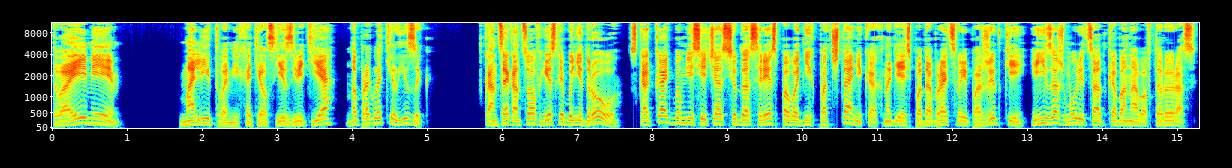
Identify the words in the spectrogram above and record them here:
«Твоими...» Молитвами хотел съязвить я, но проглотил язык. Конце концов, если бы не дроу, скакать бы мне сейчас сюда с респа в одних подштаниках, надеясь подобрать свои пожитки и не зажмуриться от кабана во второй раз.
